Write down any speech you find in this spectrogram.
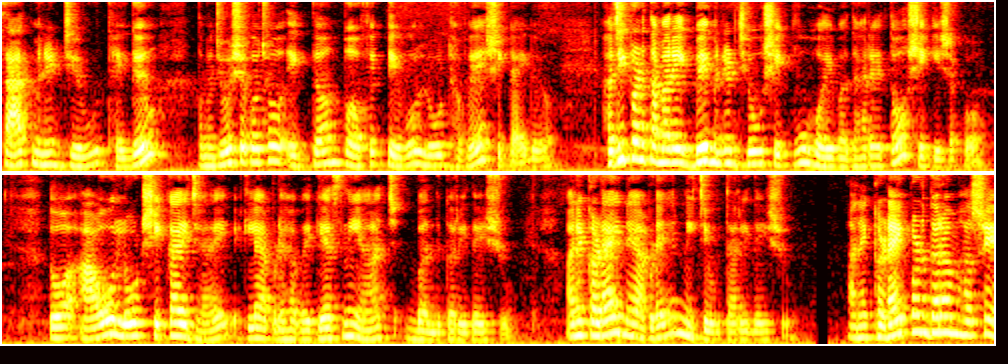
સાત મિનિટ જેવું થઈ ગયું. તમે જોઈ શકો છો એકદમ પરફેક્ટ એવો લોટ હવે શેકાઈ ગયો. હજી પણ તમારે એક બે મિનિટ જેવું શેકવું હોય વધારે તો શેકી શકો. તો આવો લોટ શેકાઈ જાય એટલે આપણે હવે ગેસની આંચ બંધ કરી દઈશું. અને કઢાઈને આપણે નીચે ઉતારી દઈશું. અને કઢાઈ પણ ગરમ હશે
